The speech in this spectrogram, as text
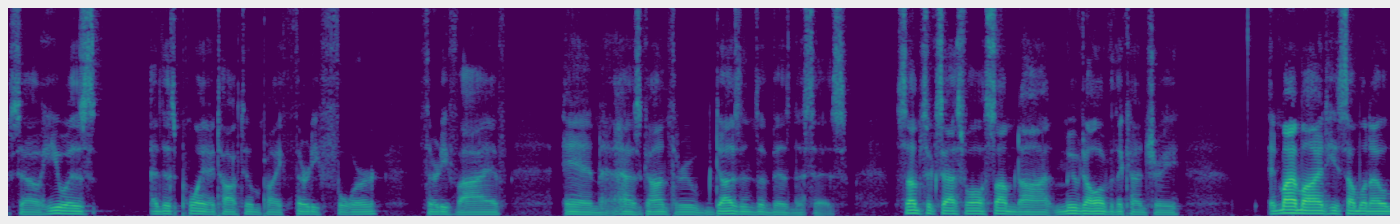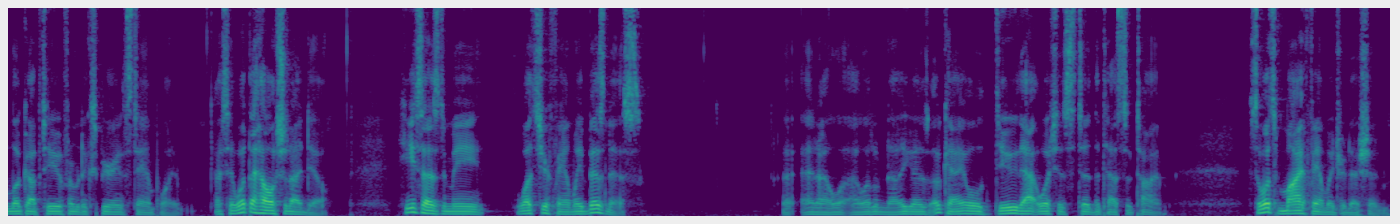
So he was at this point I talked to him probably 34, 35 and has gone through dozens of businesses. Some successful, some not, moved all over the country. In my mind, he's someone I would look up to from an experience standpoint. I say, What the hell should I do? He says to me, What's your family business? And I, I let him know. He goes, Okay, we'll do that which has stood the test of time. So, what's my family tradition?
